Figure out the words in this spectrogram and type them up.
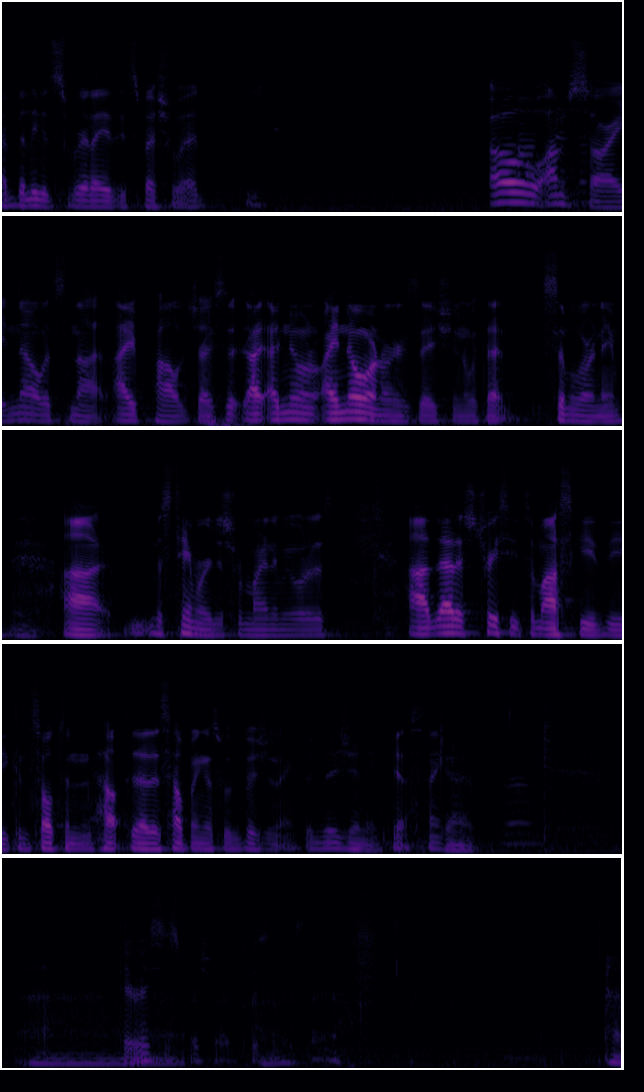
I believe it's related to special ed. Oh, I'm sorry. No, it's not. I apologize. I, I know I know an organization with that similar name. Uh, Ms. Tamer just reminded me what it is. Uh, that is Tracy Tomaski, the consultant that is helping us with visioning. The Visioning. Yes, thank you. It. There is a Uh, special ed there. uh, uh,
